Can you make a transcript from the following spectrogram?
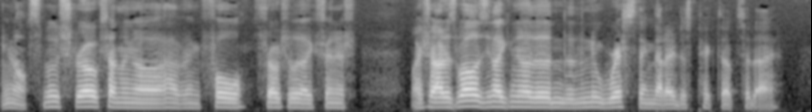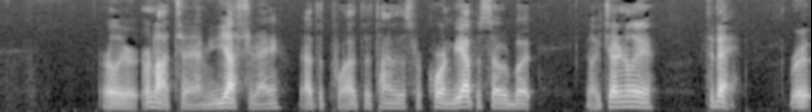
you know, smooth strokes, having a having full strokes, really like finish my shot as well as like you know the the, the new wrist thing that I just picked up today. Earlier or not today, I mean yesterday at the at the time of this recording the episode, but like generally today, right?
